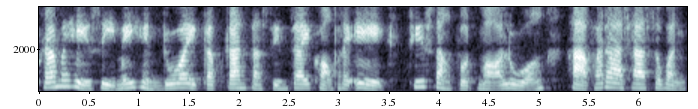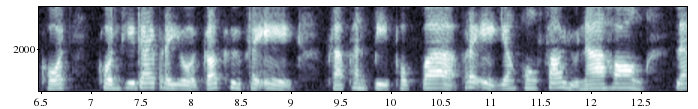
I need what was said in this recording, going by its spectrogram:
พระมเหสีไม่เห็นด้วยกับการตัดสินใจของพระเอกที่สั่งปลดหมอหลวง หากพระราชาสวรรคต คนที่ได้ประโยชน์ก็คือพระเอก พระพันปีพบว่าพระเอกยังคงเฝ้าอยู่หน้าห้อง และ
